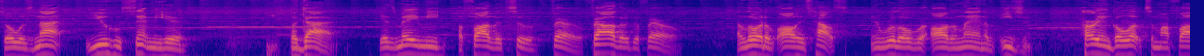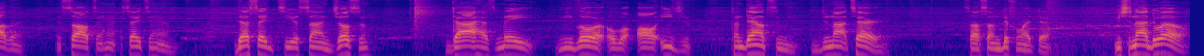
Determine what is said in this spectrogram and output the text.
So it was not you who sent me here, but God. He has made me a father to Pharaoh, father to Pharaoh, and Lord of all his house, and ruler over all the land of Egypt. Hurry and go up to my father and to him, say to him, Thus say to your son Joseph, God has made me Lord over all Egypt. Come down to me, do not tarry. Saw something different right there. You should not dwell.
